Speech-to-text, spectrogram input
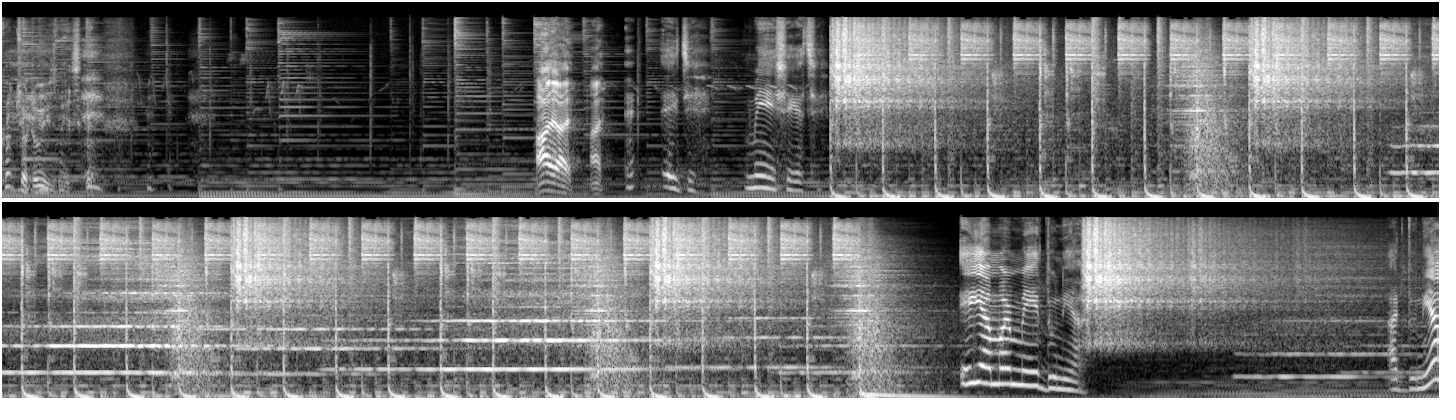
খুব ছোট বিজনেস আয় আয় আয়। এই যে মেয়ে এসে গেছে। আমার মেয়ে দুনিয়া। আর দুনিয়া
